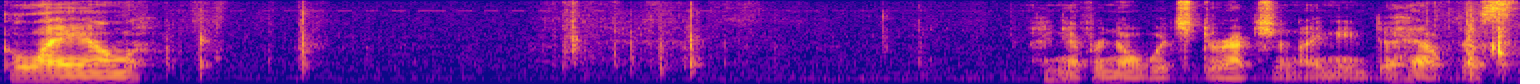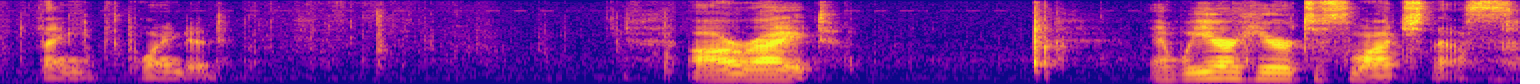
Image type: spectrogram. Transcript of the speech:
glam. I never know which direction I need to have this thing pointed. All right. And we are here to swatch this.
